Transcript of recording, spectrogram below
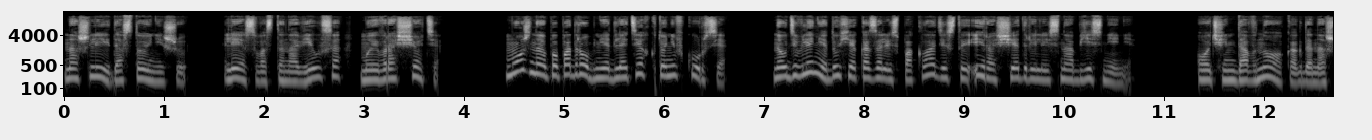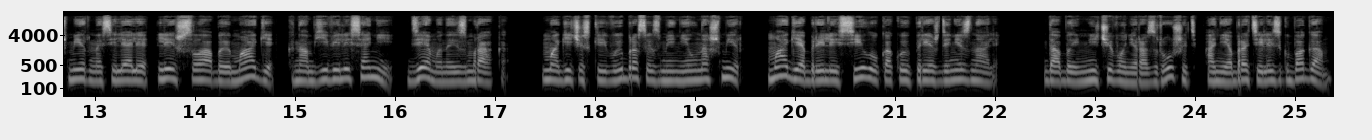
Нашли достойнейшую. Лес восстановился, мы в расчете. Можно поподробнее для тех, кто не в курсе?» На удивление духи оказались покладисты и расщедрились на объяснение. Очень давно, когда наш мир населяли лишь слабые маги, к нам явились они, демоны из мрака. Магический выброс изменил наш мир. Маги обрели силу, какую прежде не знали. Дабы ничего не разрушить, они обратились к богам.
